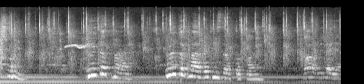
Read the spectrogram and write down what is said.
Most van. Ültök már? Ültök már, vagy izzadtok már? valami legyen.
